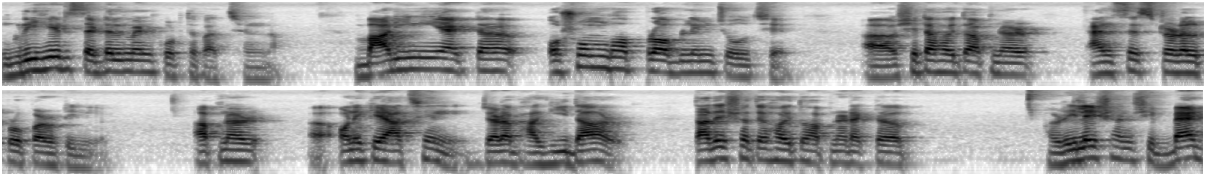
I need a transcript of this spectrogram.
গৃহের সেটেলমেন্ট করতে পারছেন না। বাড়ি নিয়ে একটা অসম্ভব প্রবলেম চলছে। সেটা হয়তো আপনার অ্যানসেস্ট্রাল প্রপার্টি নিয়ে। আপনার অনেকে আছেন যারা ভাগিদার, তাদের সাথে হয়তো আপনার একটা রিলেশনশিপ ব্যাড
